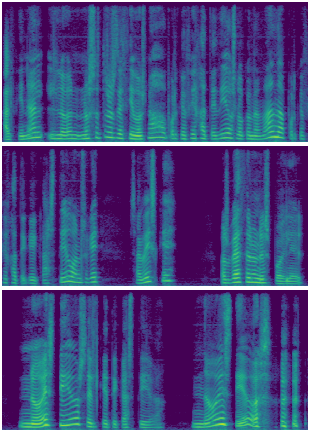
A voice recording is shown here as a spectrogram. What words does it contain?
Al final nosotros decimos, no, porque fíjate Dios lo que me manda, porque fíjate que castigo, no sé qué. ¿Sabéis qué? Os voy a hacer un spoiler. No es Dios el que te castiga. No es Dios.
